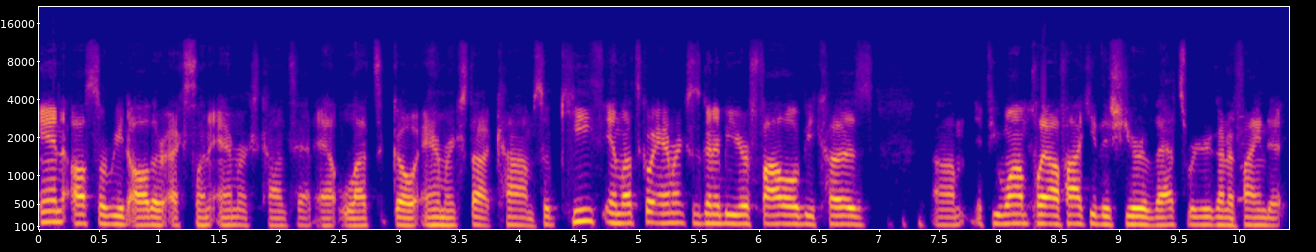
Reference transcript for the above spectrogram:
and also read all their excellent Amerks content at Let's Go Amerks.com. So Keith in Let's Go Amerks is going to be your follow because um, if you want playoff hockey this year, that's where you're going to find it.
